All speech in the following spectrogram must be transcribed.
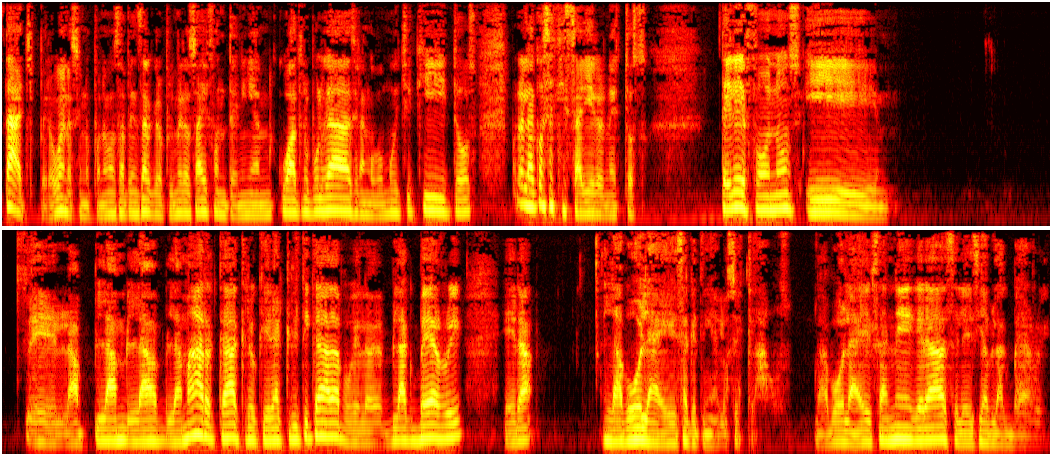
touch, pero bueno, si nos ponemos a pensar que los primeros iPhone tenían 4 pulgadas, eran como muy chiquitos. Bueno, la cosa es que salieron estos teléfonos y eh, la, la, la, marca creo que era criticada porque la BlackBerry era la bola esa que tenían los esclavos. La bola esa negra se le decía BlackBerry.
